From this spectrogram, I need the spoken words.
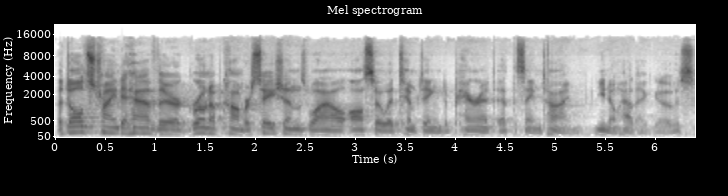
Adults trying to have their grown up conversations while also attempting to parent at the same time. You know how that goes.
